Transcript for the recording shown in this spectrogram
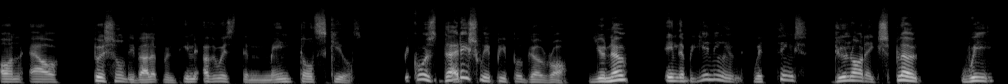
on our personal development. In other words, the mental skills because that is where people go wrong. You know, in the beginning, with things do not explode, we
